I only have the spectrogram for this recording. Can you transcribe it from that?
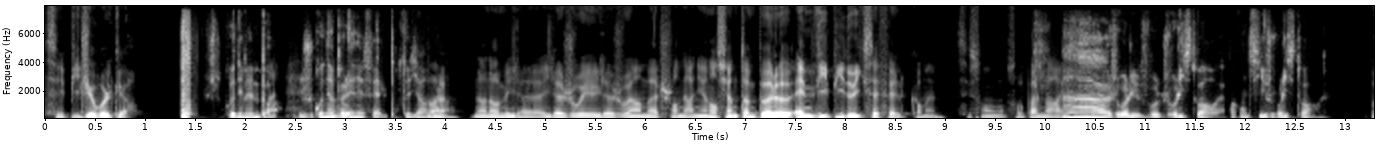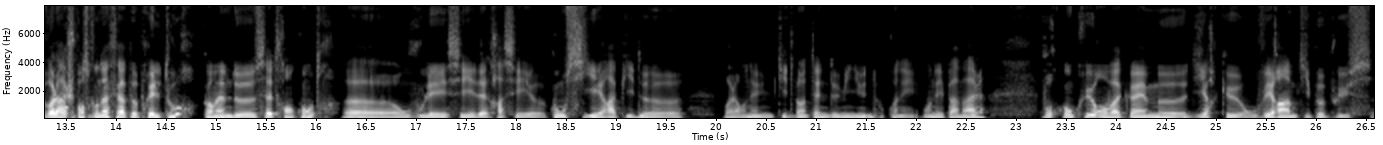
C'est PJ Walker. Je ne connais même pas. Je connais un peu l'NFL pour te dire. Voilà. Non, non, mais il a, il a, joué, il a joué un match l'an dernier. Un ancien de Temple, MVP de XFL quand même. C'est son, son palmarès. Ah, je vois, l'histoire. Par contre, si, je vois l'histoire. Voilà, je pense qu'on a fait à peu près le tour quand même de cette rencontre. Euh, on voulait essayer d'être assez euh, concis et rapide. Euh, voilà, on a une petite vingtaine de minutes, donc on est, pas mal. Pour conclure, on va quand même dire qu'on verra un petit peu plus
